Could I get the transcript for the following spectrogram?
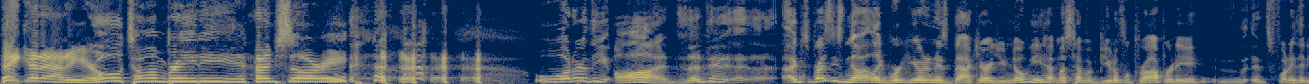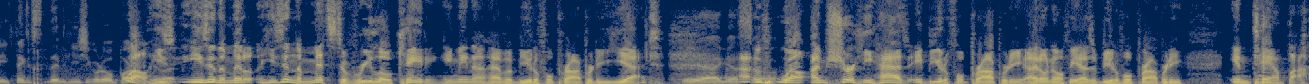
Hey, get out of here! Oh, Tom Brady, I'm sorry. What are the odds? That is, uh, I'm surprised he's not like working out in his backyard. You know he ha- must have a beautiful property. It's funny that he thinks that he should go to a park. Well, he's he's in the middle. He's in the midst of relocating. He may not have a beautiful property yet. Yeah, I guess. Uh, well, I'm sure he has a beautiful property. I don't know if he has a beautiful property in Tampa.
